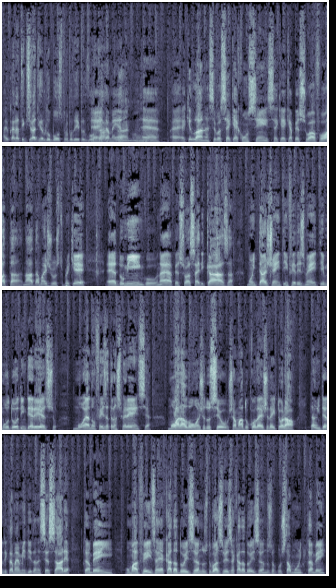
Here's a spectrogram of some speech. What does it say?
Aí o cara tem que tirar dinheiro do bolso para poder votar. É, também é, não, não... é, é, é, aquilo lá, né? Se você quer consciência, quer que a pessoa vota, nada mais justo, porque é domingo, né? A pessoa sai de casa, muita gente, infelizmente, mudou de endereço, não fez a transferência mora longe do seu chamado colégio eleitoral. Então eu entendo que também é uma medida necessária, também uma vez aí a cada dois anos, duas vezes a cada dois anos, não custa muito também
